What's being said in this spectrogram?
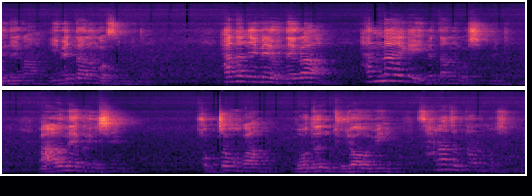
은혜가 임했다는 것입니다. 하나님의 은혜가 한나에게 임했다는 것입니다. 마음의 근심, 걱정과 모든 두려움이 사라졌다는 것입니다.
